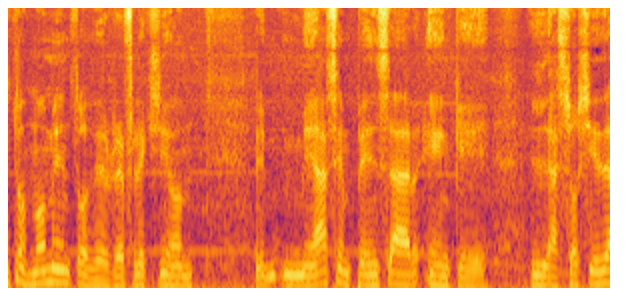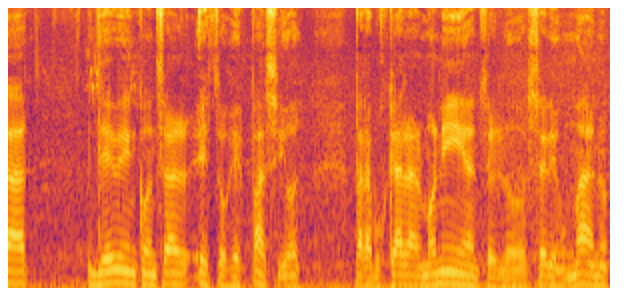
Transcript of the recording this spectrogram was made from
estos momentos de reflexión me hacen pensar en que la sociedad debe encontrar estos espacios para buscar armonía entre los seres humanos,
